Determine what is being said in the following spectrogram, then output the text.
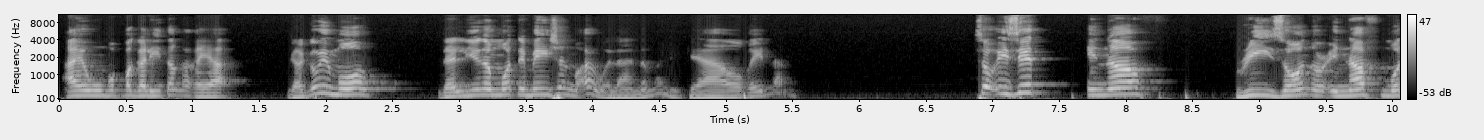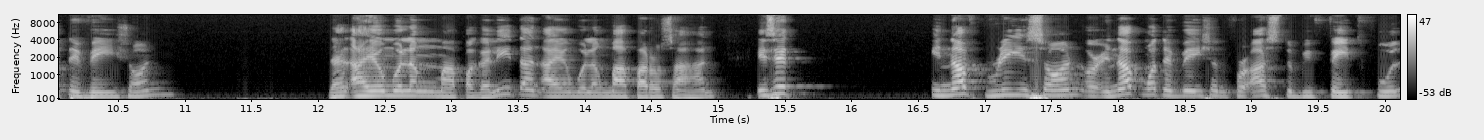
ayaw mo mapagalitan ka, kaya gagawin mo, dahil yun ang motivation mo, ah, wala naman eh, kaya okay lang. So, is it enough reason or enough motivation dahil ayaw mo lang mapagalitan, ayaw mo lang maparusahan, is it enough reason or enough motivation for us to be faithful?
